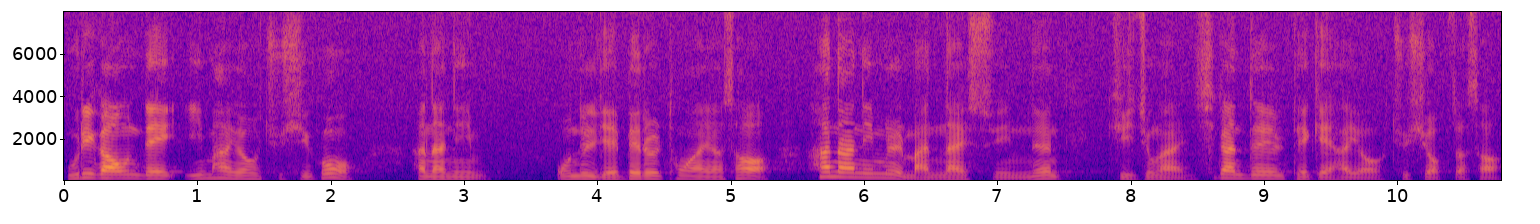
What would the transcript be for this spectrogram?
우리 가운데 임하여 주시고 하나님, 오늘 예배를 통하여서 하나님을 만날 수 있는 귀중한 시간들 되게 하여 주시옵소서.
